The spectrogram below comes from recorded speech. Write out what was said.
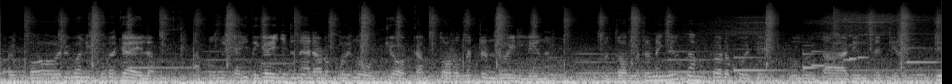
അപ്പോൾ ഇപ്പോൾ ഒരു മണിക്കൂറൊക്കെ ആയല്ലോ. അപ്പോൾ ഒന്ന് ഇത് കഴിഞ്ഞിട്ട് നേരെ അവിടെ പോയി നോക്കി നോക്കാം. തുറന്നിട്ടുണ്ടോ ഇല്ലേന്ന്. അപ്പോൾ തുറന്നിട്ടുണ്ടെങ്കിൽ നമുക്ക് അവിടെ പോയിട്ട് ഒന്ന് താടി ഒന്ന് സെറ്റ് ചെയ്യാം. മുടി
